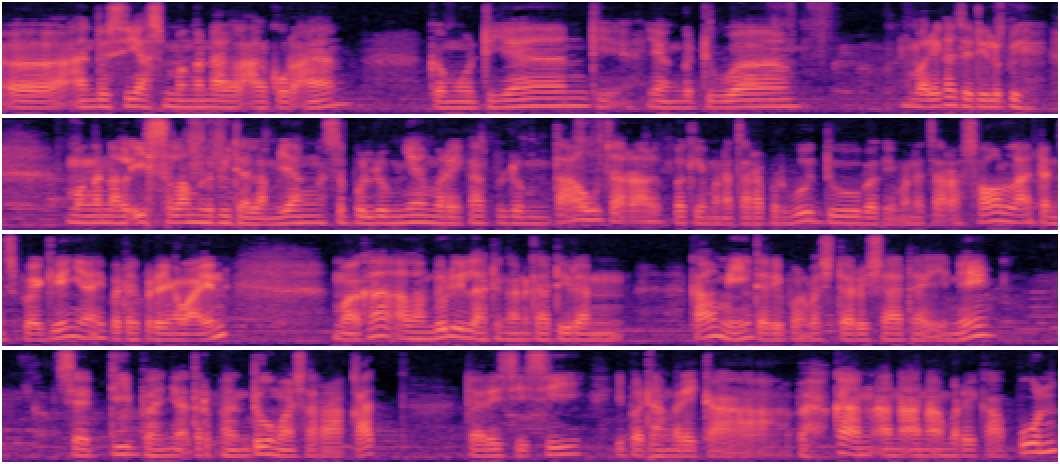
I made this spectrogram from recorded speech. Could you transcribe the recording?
uh, antusias mengenal Al-Quran. Kemudian di, yang kedua mereka jadi lebih mengenal Islam lebih dalam. Yang sebelumnya mereka belum tahu cara bagaimana cara berwudu, bagaimana cara sholat dan sebagainya ibadah-ibadah yang lain. Maka alhamdulillah dengan kehadiran kami dari Ponpes Darussahadah ini jadi banyak terbantu masyarakat dari sisi ibadah mereka. Bahkan anak-anak mereka pun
